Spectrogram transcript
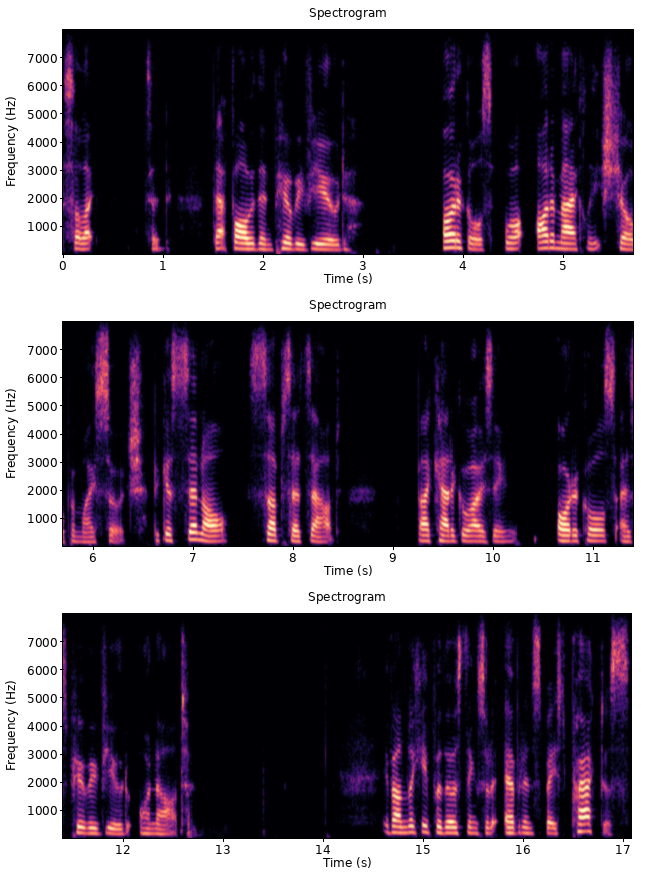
selected that fall within peer reviewed articles will automatically show up in my search because CINAHL subsets out by categorizing articles as peer reviewed or not. If I'm looking for those things that are evidence-based practice,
